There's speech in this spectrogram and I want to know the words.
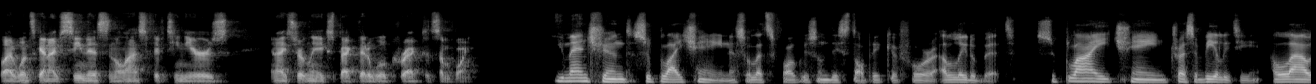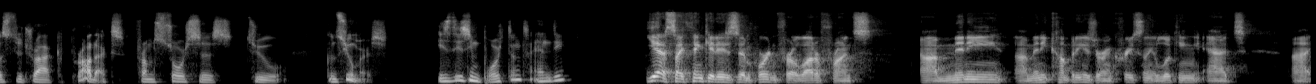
But once again, I've seen this in the last 15 years, and I certainly expect that it will correct at some point you mentioned supply chain. So let's focus on this topic for a little bit. Supply chain traceability allows to track products from sources to consumers. Is this important, Andy? Yes, I think it is important for a lot of fronts. Uh, many uh, many companies are increasingly looking at uh,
